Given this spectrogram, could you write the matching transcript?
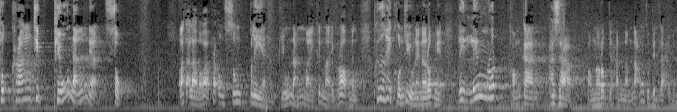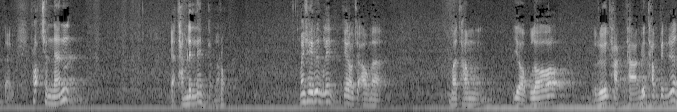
ทุกครั้งที่ผิวหนังเนี่ยสุก อัลลอฮฺตะลาบอกว่าพระองค์ทรงเปลี่ยนผิวหนังใหม่ขึ้นมาอีกรอบหนึ่ง เพื่อให้คนที่อยู่ในนรกเนี่ยได้ลิ้มรสของการอาซาบของนรกจะหันนำนะอุตุบิลลาฮิมินตาลิเพราะฉะนั้น อย่าทำเล่นๆกับนรก ไม่ใช่เรื่องเล่นที่เราจะเอามามาทำหยอกล้อหรือถักถางหรือทำเป็นเรื่อง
